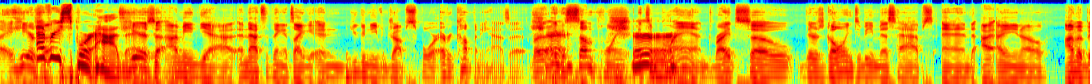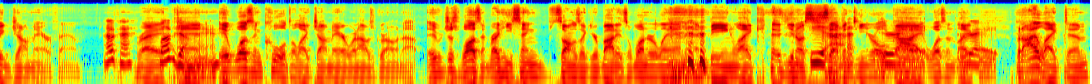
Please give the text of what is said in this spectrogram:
Here's Every a- sport has it. Here's, I mean, yeah, and that's the thing. It's like, and you can even drop sport. Every company has it. Right? Like at some point, it's a brand, right? So there's going to be mishaps, and I, I you know, I'm a big John Mayer fan, okay. right? Love John and Mayer. It wasn't cool to like John Mayer when I was growing up. It just wasn't, right? He sang songs like "Your Body's a Wonderland" and being like, you know, a 17 year old guy. It wasn't like, right. but I liked him.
